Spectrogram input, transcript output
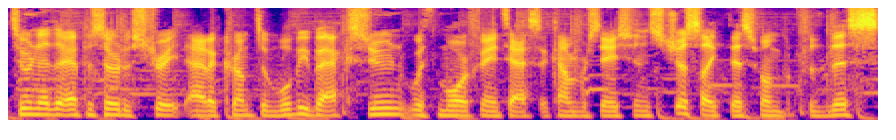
to another episode of Straight Outta Crumpton. We'll be back soon with more fantastic conversations just like this one. But for this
